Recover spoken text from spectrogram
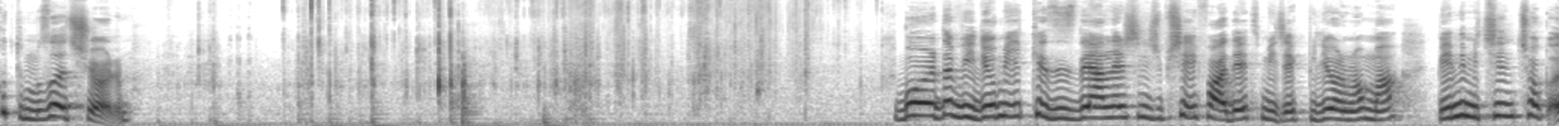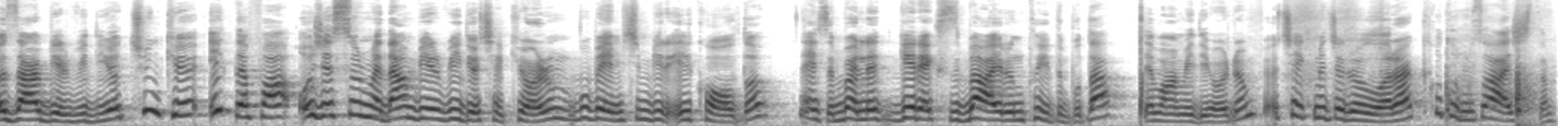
kutumuzu açıyorum. Bu arada videomu ilk kez izleyenler için hiçbir şey ifade etmeyecek biliyorum ama benim için çok özel bir video. Çünkü ilk defa oje sürmeden bir video çekiyorum. Bu benim için bir ilk oldu. Neyse böyle gereksiz bir ayrıntıydı bu da. Devam ediyorum. Böyle çekmeceli olarak kutumuzu açtım.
